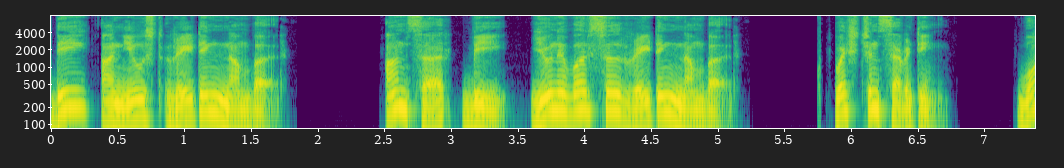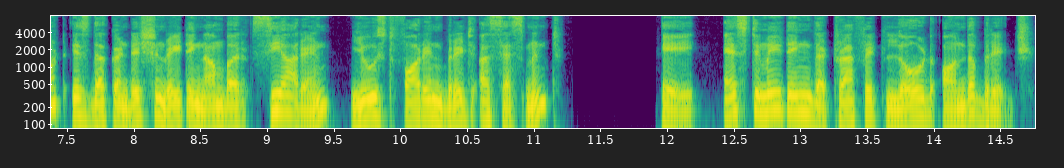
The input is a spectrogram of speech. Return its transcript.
D. Unused rating number. Answer B. Universal rating number. Question 17. What is the condition rating number CRN used for in bridge assessment? A. Estimating the traffic load on the bridge.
